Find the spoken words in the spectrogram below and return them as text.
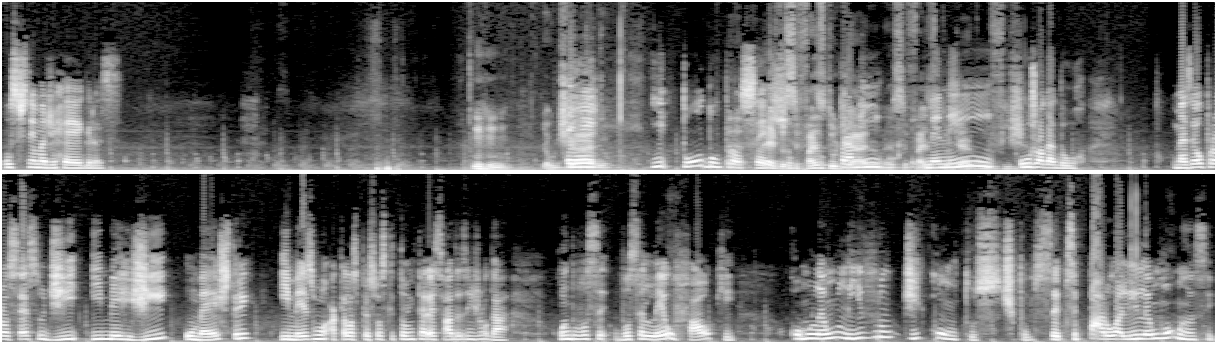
o sistema de regras. Uhum. É o diário. E todo o processo. É, você faz o diário, mim, né? Você faz não é nem o jogador, mas é o processo de imergir o mestre e mesmo aquelas pessoas que estão interessadas em jogar. Quando você, você lê o Falk, como ler um livro de contos. Tipo, você, você parou ali e lê um romance.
